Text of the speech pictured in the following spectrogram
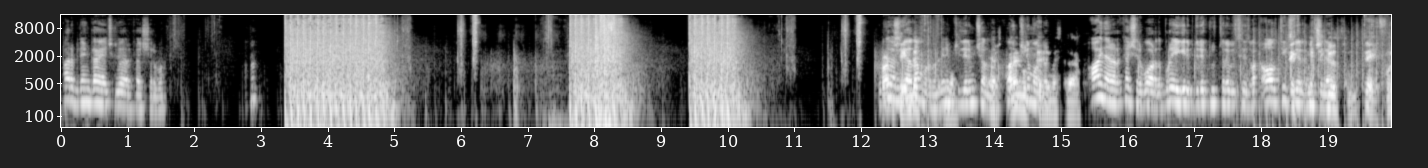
Harbiden gayet güzel arkadaşlar bu. Burada Burak ben bir adam vurdum. Benim killerimi çaldılar. Efsane 10 kilim oldu. mesela. Aynen arkadaşlar bu arada buraya gelip direkt lootlanabilirsiniz. Bak 6x verdi mesela. Direkt full.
